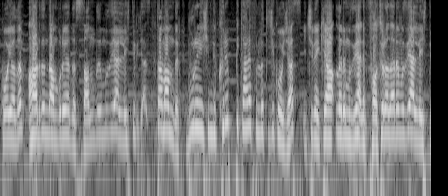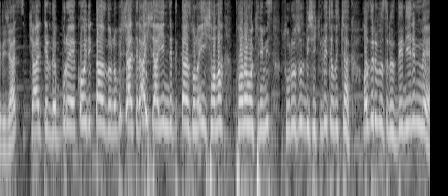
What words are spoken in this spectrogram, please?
koyalım. Ardından buraya da sandığımızı yerleştireceğiz. Tamamdır. Buraya şimdi kırıp bir tane fırlatıcı koyacağız. İçine kağıtlarımızı yani faturalarımızı yerleştireceğiz. Şalteri de buraya koyduktan sonra bu şalteri aşağı indirdikten sonra inşallah para makinemiz sorunsuz bir şekilde çalışacak. Hazır mısınız? Deneyelim mi?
